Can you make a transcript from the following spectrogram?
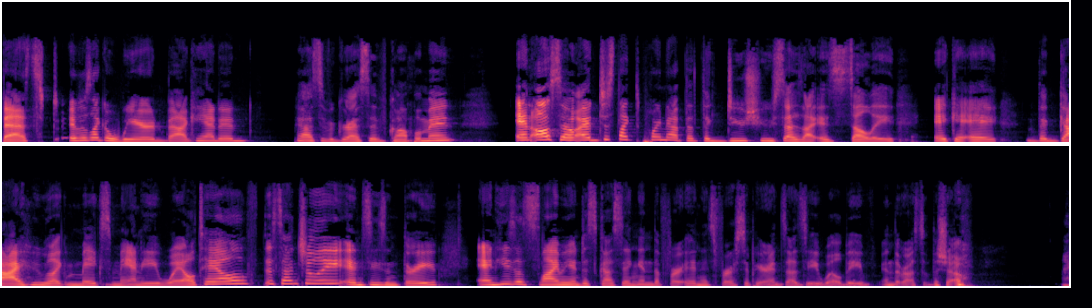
best. It was like a weird backhanded passive aggressive compliment. And also, I'd just like to point out that the douche who says that is Sully, aka the guy who like makes Manny whale tail essentially in season three. And he's as slimy and disgusting in the fir- in his first appearance as he will be in the rest of the show. I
